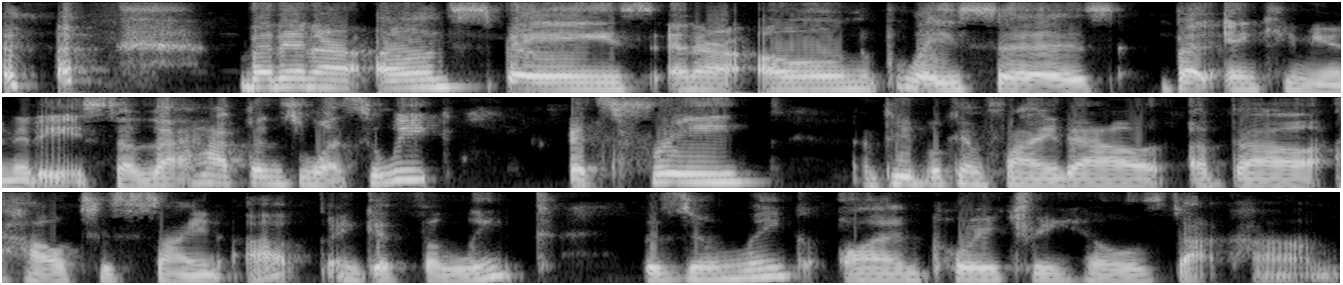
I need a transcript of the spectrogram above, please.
but in our own space, in our own places, but in community. So that happens once a week. It's free, and people can find out about how to sign up and get the link, the Zoom link on poetryhills.com.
